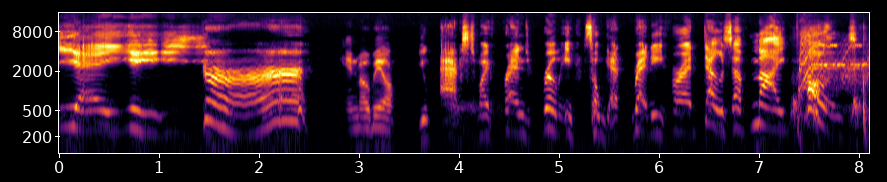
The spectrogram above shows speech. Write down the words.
Yay! Grrr. Pinmobile, you axed my friend Ruby, so get ready for a dose of my point.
